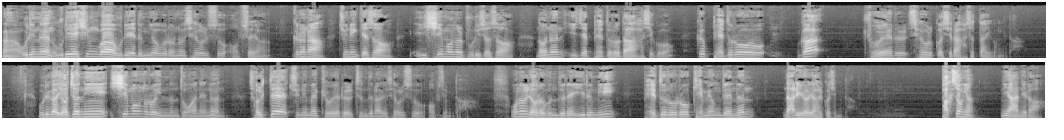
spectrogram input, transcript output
어, 우리는 우리의 힘과 우리의 능력으로는 세울 수 없어요. 그러나 주님께서 이 시몬을 부르셔서 너는 이제 베드로다 하시고 그 베드로가 교회를 세울 것이라 하셨다 이겁니다. 우리가 여전히 시몬으로 있는 동안에는 절대 주님의 교회를 든든하게 세울 수 없습니다. 오늘 여러분들의 이름이 베드로로 개명되는 날이어야 할 것입니다. 박성현이 아니라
